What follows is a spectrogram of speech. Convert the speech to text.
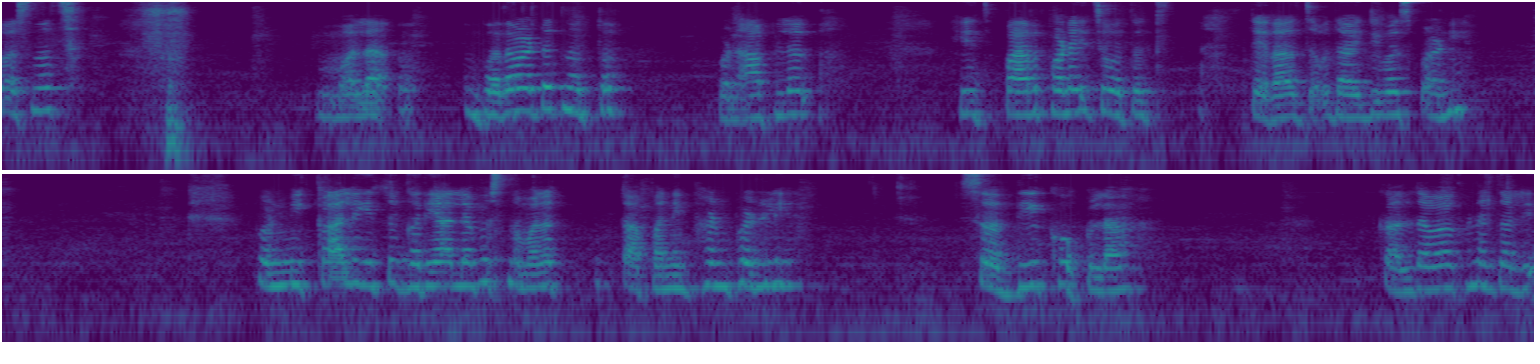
पासूनच मला बरं वाटत नव्हतं पण आपलं हेच पार पडायचं होतं. तेरा चौदा दिवस पाणी पण मी काल इथं घरी आल्यापासून मला तापाने फण पडली. सर्दी खोकला. काल दवाखान्यात आली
